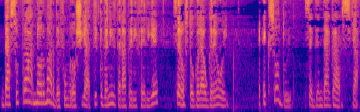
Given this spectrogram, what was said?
Deasupra, normal de fum roșiatic veniți de la periferie, se rostogoleau greoi. Exodul, se gândea Garcia.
